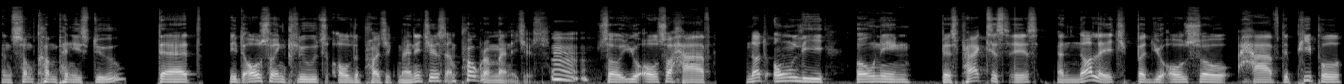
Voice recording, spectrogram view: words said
and some companies do, that it also includes all the project managers and program managers. Mm. So you also have not only owning best practices and knowledge, but you also have the people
